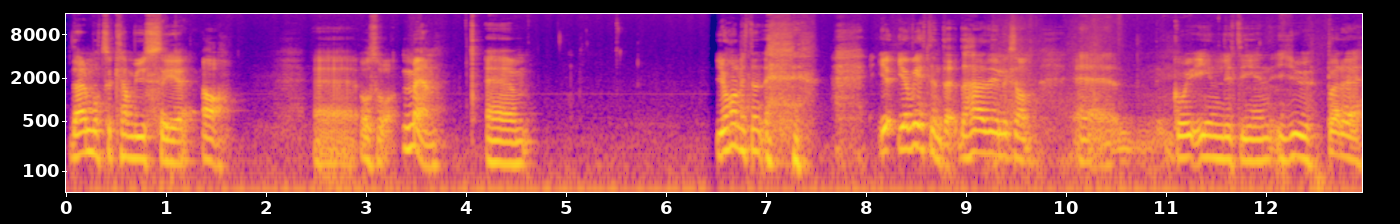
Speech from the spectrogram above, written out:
Däremot så kan vi ju se, ja. Eh, och så. Men. ehm, jag har en liten... jag, jag vet inte. Det här är liksom... Eh, går ju in lite i en djupare...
